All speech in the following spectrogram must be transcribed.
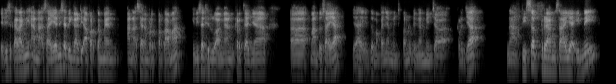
Jadi sekarang ini anak saya ini saya tinggal di apartemen anak saya nomor pertama. Ini saya di ruangan kerjanya uh, mantu saya ya. Itu makanya penuh dengan meja kerja. Nah di seberang saya ini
